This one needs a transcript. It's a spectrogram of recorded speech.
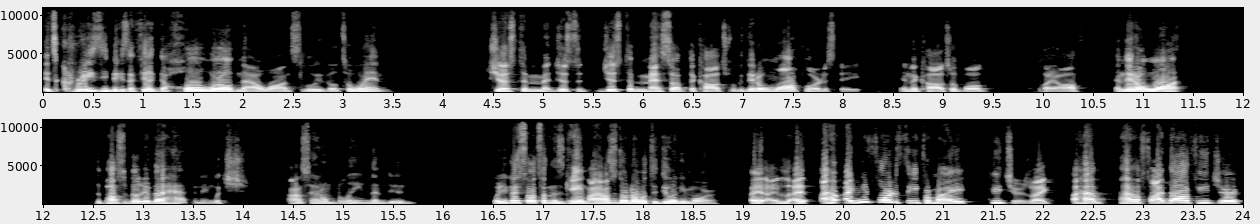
It's crazy because I feel like the whole world now wants Louisville to win just to just to, just to mess up the college football. They don't want Florida State in the college football playoff, and they don't want the possibility of that happening. Which honestly, I don't blame them, dude. What are you guys' thoughts on this game? I also don't know what to do anymore. I I, I, I need Florida State for my futures. Like I have I have a five dollar future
